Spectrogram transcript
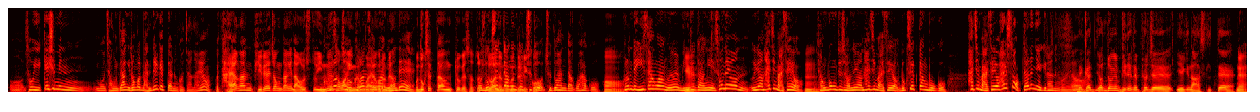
어, 소위 깨시민 뭐 정당 이런 걸 만들겠다는 거잖아요. 그러니까 다양한 비례 정당이 나올 수도 있는 그렇죠. 상황인 그런 건가요? 그러면 상황인데. 뭐 녹색당 쪽에서도 어, 주도하는 녹색당은 또 주도. 주도한다고 하고. 어. 그런데 이 상황을 민주당이 손혜원 의원 하지 마세요. 음. 정봉주 전 의원 하지 마세요. 녹색당 보고 하지 마세요. 할 수 없다는 얘기를 하는 거예요. 그러니까 연동형 비례대표제 얘기 나왔을 때 네.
